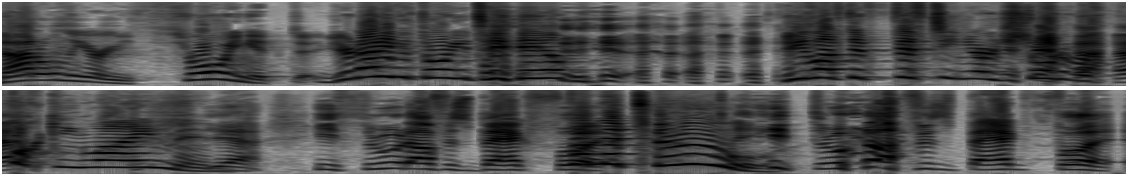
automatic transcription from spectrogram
not only are you throwing it, you're not even throwing it to him. He left it 15 yards short of a fucking lineman. yeah he threw it off his back foot. from the he threw it off his back foot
